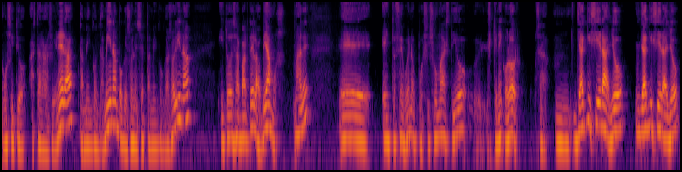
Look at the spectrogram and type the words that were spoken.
un sitio hasta la gasolinera también contaminan porque suelen ser también con gasolina y toda esa parte la obviamos, ¿vale? Eh, entonces, bueno, pues si sumas, tío, es que no hay color. O sea, mm, ya quisiera yo, ya quisiera yo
